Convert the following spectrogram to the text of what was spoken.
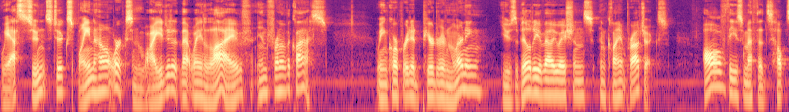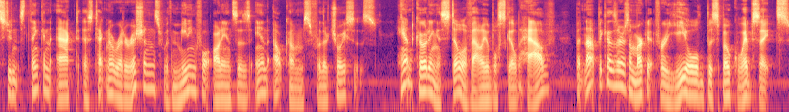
We asked students to explain how it works and why you did it that way live in front of the class. We incorporated peer-driven learning, usability evaluations, and client projects. All of these methods helped students think and act as techno-rhetoricians with meaningful audiences and outcomes for their choices. Hand coding is still a valuable skill to have, but not because there's a market for ye old bespoke websites.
